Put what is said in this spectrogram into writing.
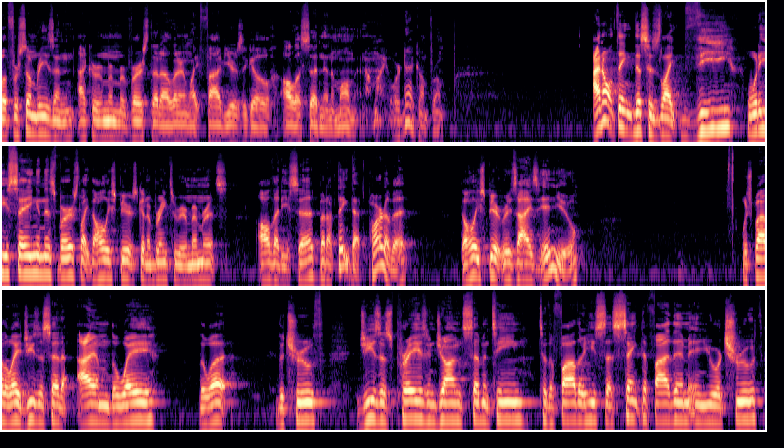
but for some reason, I can remember a verse that I learned like five years ago all of a sudden in a moment. I'm like, where'd that come from? I don't think this is like the, what he's saying in this verse, like the Holy Spirit's going to bring to remembrance all that he said, but I think that's part of it. The Holy Spirit resides in you which, by the way, Jesus said, I am the way, the what? The truth. Jesus prays in John 17 to the Father. He says, Sanctify them in your truth.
